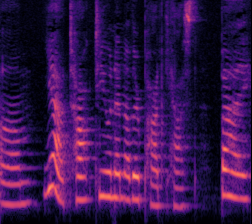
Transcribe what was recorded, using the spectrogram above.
um, yeah, talk to you in another podcast. Bye.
